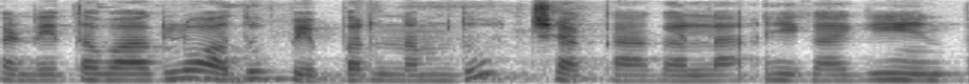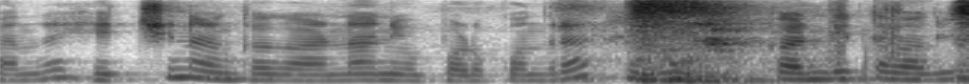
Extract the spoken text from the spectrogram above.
ಖಂಡಿತವಾಗ್ಲೂ ಅದು ಪೇಪರ್ ನಮ್ಮದು ಚೆಕ್ ಆಗಲ್ಲ. ಹೀಗಾಗಿ ಏನಪ್ಪ ಅಂದರೆ ಹೆಚ್ಚಿನ ಅಂಕಗಳನ್ನ ನೀವು ಪಡ್ಕೊಂಡ್ರೆ ಖಂಡಿತವಾಗ್ಲೂ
